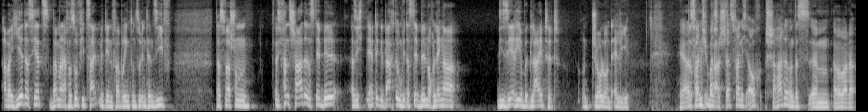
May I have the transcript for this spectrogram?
Aber hier das jetzt, weil man einfach so viel Zeit mit denen verbringt und so intensiv, das war schon. Also ich fand es schade, dass der Bill, also ich hätte gedacht irgendwie, dass der Bill noch länger die Serie begleitet und Joel und Ellie. Ja, das, das fand mich überrascht. Das, das, fand ich auch schade und das, ähm, aber war da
